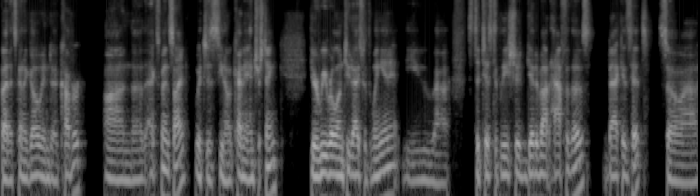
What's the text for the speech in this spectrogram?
but it's going to go into cover on the, the X Men side, which is you know kind of interesting. If you're rerolling two dice with wing in it, you uh, statistically should get about half of those back as hits. So, uh,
